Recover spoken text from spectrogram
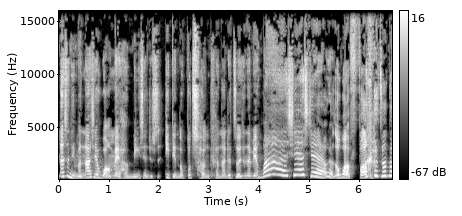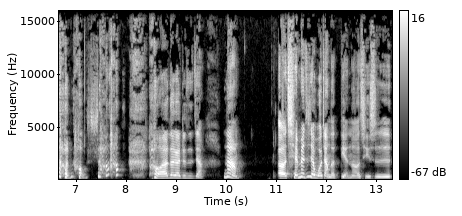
但是你们那些网美很明显就是一点都不诚恳啊，就只会在那边哇，谢谢。我想说，what fuck，真的很好笑。好啊，大概就是这样。那。呃，前面这些我讲的点呢，其实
